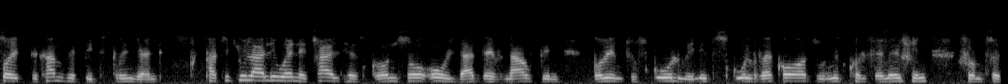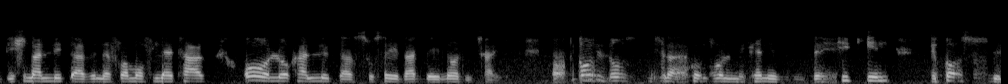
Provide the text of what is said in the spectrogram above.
So it becomes a bit stringent, particularly when a child has grown so old that they've now been going to school. We need school records, we need confirmation from traditional leaders in the form of letters or local leaders to say that they know the child. All those control mechanisms, they kick in because of the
